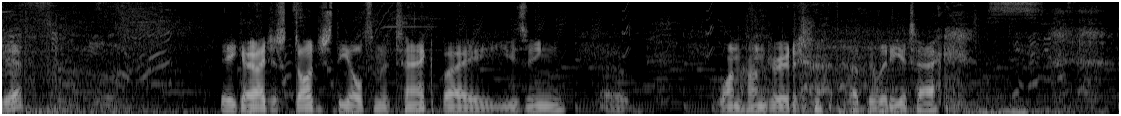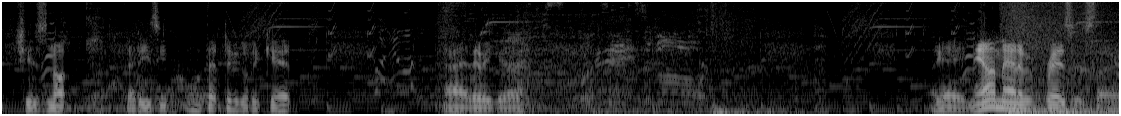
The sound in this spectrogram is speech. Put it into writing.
Yep, there you go, I just dodged the ultimate attack by using a 100 ability attack, which is not that easy, not that difficult to get. Alright, there we go. Okay, now I'm out of reses though.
